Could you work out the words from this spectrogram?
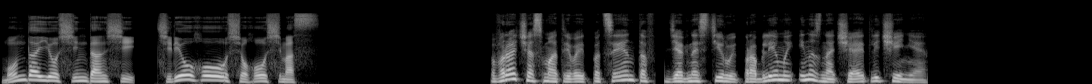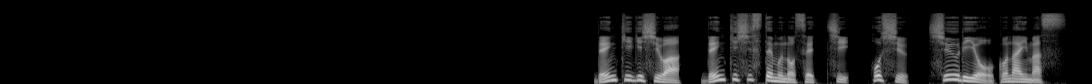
問題を診断し、治療法を処方します。 Врач осматривает пациентов, диагностирует проблемы и назначает лечение. 電気技師は、電気システムの設置、保守、修理を行います。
